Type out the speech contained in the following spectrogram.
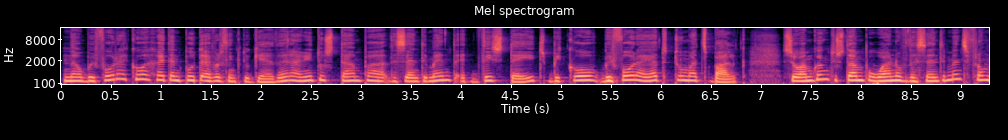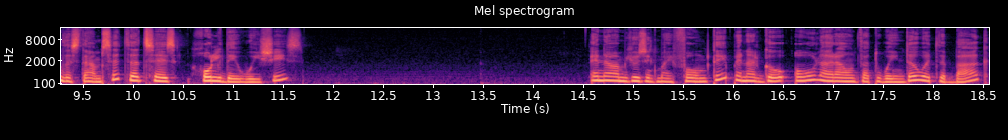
Now before I go ahead and put everything together, I need to stamp uh, the sentiment at this stage because before I add too much bulk. So I'm going to stamp one of the sentiments from the stamp set that says Holiday Wishes. And now I'm using my foam tape and I'll go all around that window at the back,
